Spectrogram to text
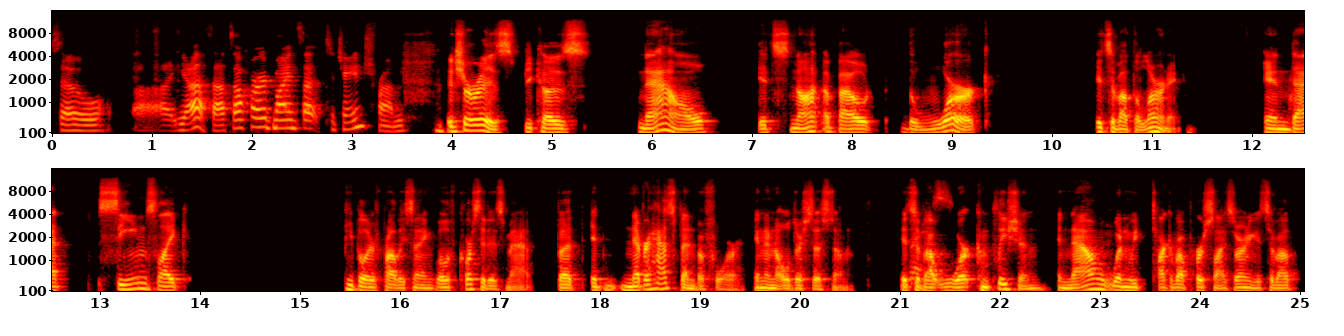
So, uh, yeah, that's a hard mindset to change from. It sure is because now it's not about the work, it's about the learning. And that seems like people are probably saying, well, of course it is, Matt, but it never has been before in an older system. It's Right. about work completion. And now mm-hmm. when we talk about personalized learning, it's about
